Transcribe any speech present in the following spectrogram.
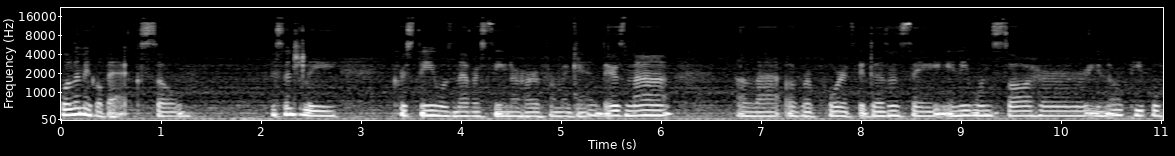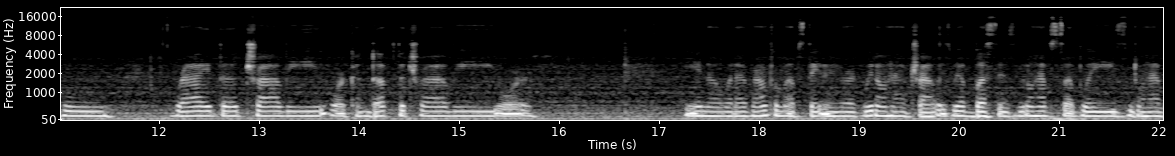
Well, let me go back. So essentially, Christine was never seen or heard from again. There's not a lot of reports. It doesn't say anyone saw her, you know, people who ride the trolley or conduct the trolley or you know, whatever. I'm from upstate New York. We don't have trolleys. We have buses. We don't have subways. We don't have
